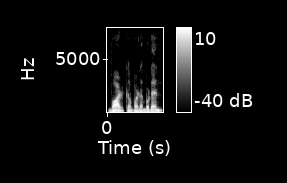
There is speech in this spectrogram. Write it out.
வாழ்க வளமுடன்.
